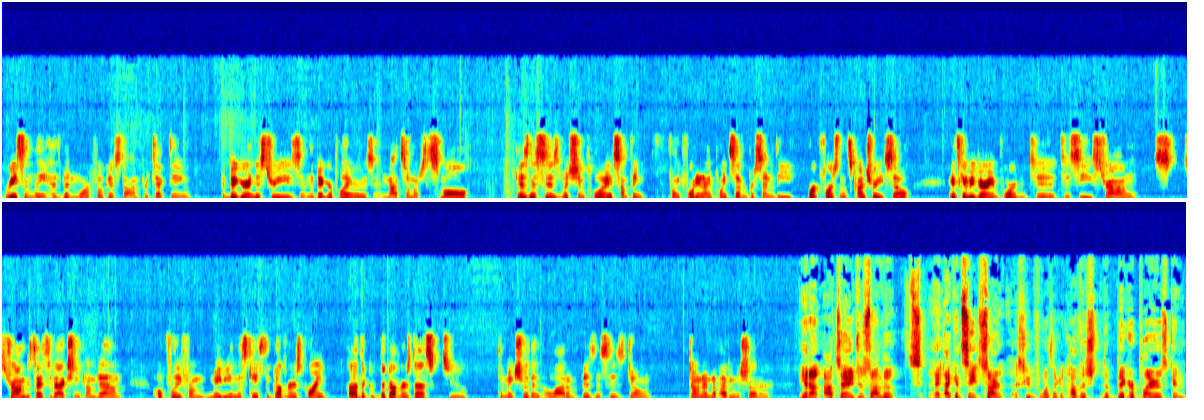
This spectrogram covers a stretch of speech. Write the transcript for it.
recently has been more focused on protecting the bigger industries and the bigger players and not so much the small businesses, which employ something like 49.7% of the workforce in this country. So it's going to be very important to, to see strong, strong decisive action come down, hopefully from maybe in this case, the governor's point, uh, the, the governor's desk to to make sure that a lot of businesses don't don't end up having to shutter. Yeah, I'll tell you just on the. I can see. Sorry, excuse me for one second. How the the bigger players can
